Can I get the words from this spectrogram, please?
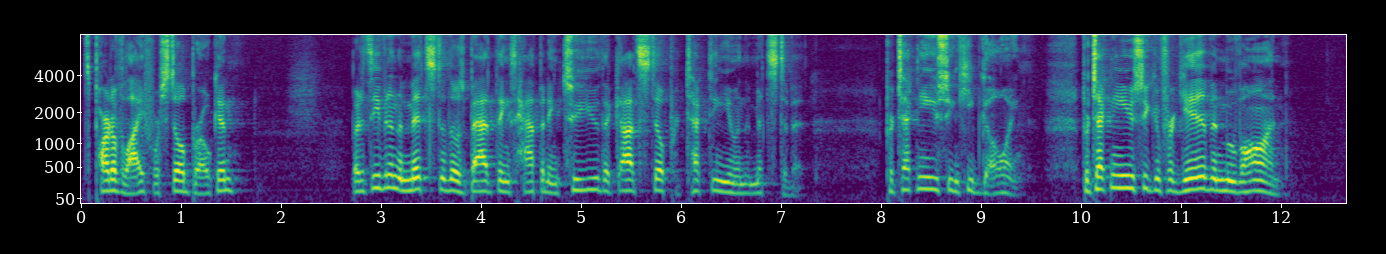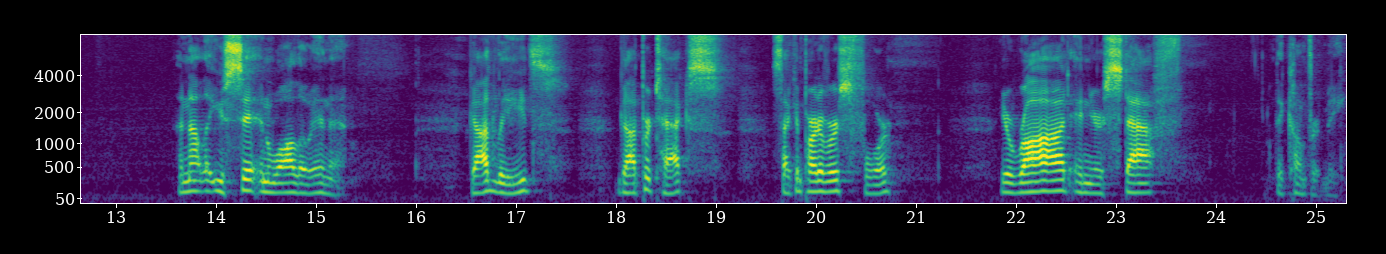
It's part of life. We're still broken. But it's even in the midst of those bad things happening to you that God's still protecting you in the midst of it, protecting you so you can keep going, protecting you so you can forgive and move on, and not let you sit and wallow in it. God leads, God protects. Second part of verse 4 your rod and your staff, they comfort me.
